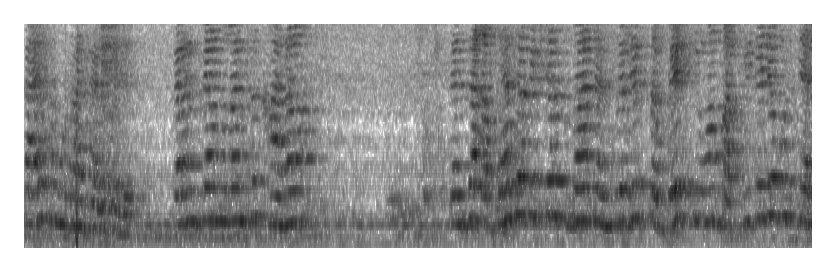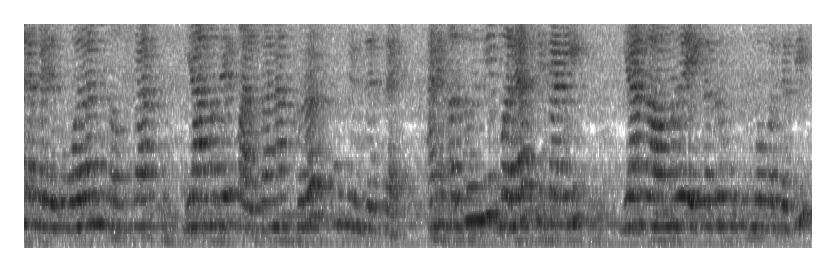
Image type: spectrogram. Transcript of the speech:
काय समोर असायला पाहिजे. कारण त्या मुलांचं खाणं त्यांचा अभ्यासापेक्षा सुद्धा त्यांचं जे तब्येत किंवा बाकीच्या ज्या गोष्टी आल्या पाहिजेत वरण संस्कार यामध्ये पालकांना खरंच खूप इंटरेस्ट आहे. आणि अजूनही बऱ्याच ठिकाणी या गावामध्ये एकत्र कुटुंब पद्धती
